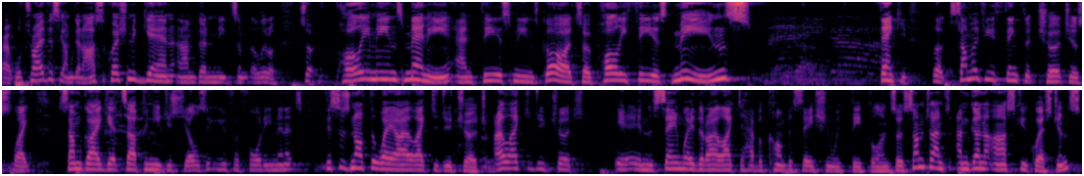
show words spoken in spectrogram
Right, we'll try this. I'm going to ask the question again, and I'm going to need some a little. So poly means many, and theist means God. So polytheist means. Thank you. Look, some of you think that church is like some guy gets up and he just yells at you for 40 minutes. This is not the way I like to do church. I like to do church in the same way that I like to have a conversation with people. And so sometimes I'm going to ask you questions,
